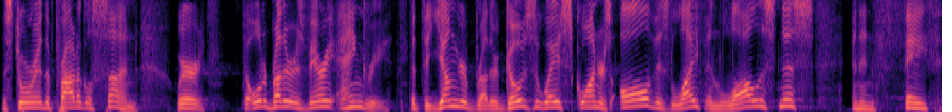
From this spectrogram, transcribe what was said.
the story of the prodigal son, where the older brother is very angry that the younger brother goes away, squanders all of his life in lawlessness, and in faith,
